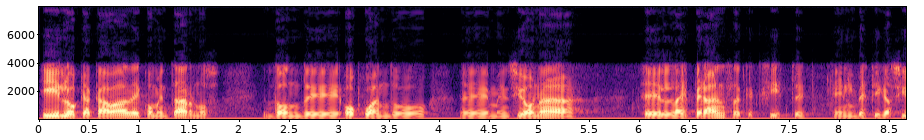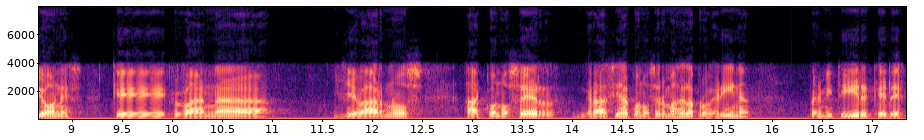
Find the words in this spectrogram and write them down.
Y lo que acaba de comentarnos, donde o cuando eh, menciona eh, la esperanza que existe en investigaciones que van a llevarnos a conocer, gracias a conocer más de la progerina, permitir que el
